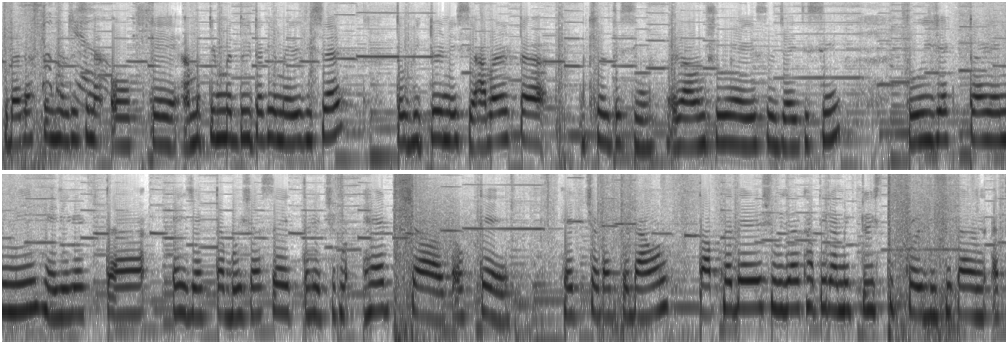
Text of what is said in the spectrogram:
পুরা কাস্টম খেলতেছি না। ওকে আমার টিমের দুইটাকে মেরে দিছে। তো ভিক্টোরি নিয়েছি আবার একটা খেলতেছি। রাউন্ড শুরু হয়ে গেছে, যাইতেছি। তো ওই যে একটা এনিমি এই জায়গায় একটা, এই যে একটা বসে আছে, একটা হেডশট হেডশট ওকে হেডশট একটা ডাউন তো আপনাদের সুবিধার খাতির আমি একটু স্কিপ করে দিছি, কারণ এত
